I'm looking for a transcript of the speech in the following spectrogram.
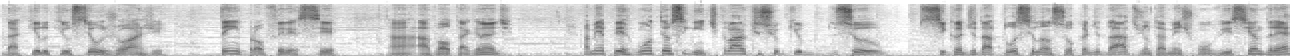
daquilo que o seu Jorge tem para oferecer à, à, Volta Grande. A minha pergunta é o seguinte, claro que, o, que o senhor se candidatou, se lançou candidato, juntamente com o vice André,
